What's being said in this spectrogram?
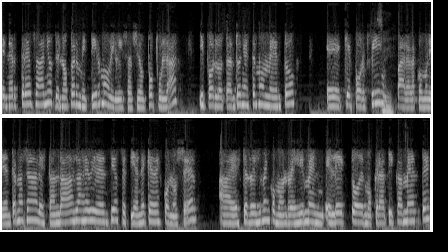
tener tres años de no permitir movilización popular y por lo tanto en este momento eh, que por fin para la comunidad internacional están dadas las evidencias, se tiene que desconocer a este régimen como un régimen electo democráticamente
